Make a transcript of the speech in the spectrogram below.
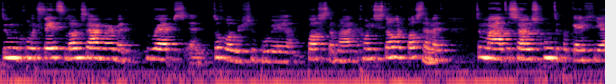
Toen begon ik steeds langzamer met wraps en toch wel weer soep proberen. Pasta maken. Gewoon die standaard pasta Ja. met tomatensaus, groentepakketje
